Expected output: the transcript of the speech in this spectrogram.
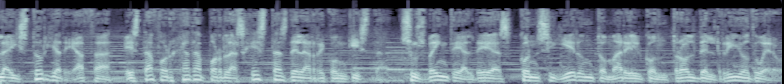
La historia de Aza está forjada por las gestas de la Reconquista. Sus 20 aldeas consiguieron tomar el control del río Duero.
